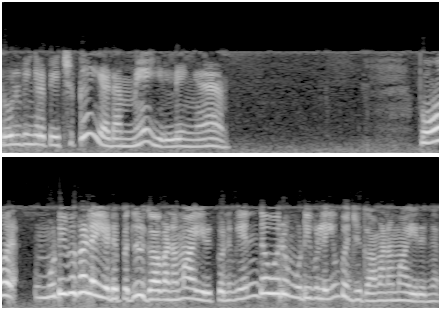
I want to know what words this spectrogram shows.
தோல்விங்கிற பேச்சுக்கு இடமே இல்லைங்க. போ முடிவுகளை எடுப்பதில் கவனமா இருக்கணும். எந்த ஒரு முடிவுலையும் கொஞ்சம் கவனமா இருங்க.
